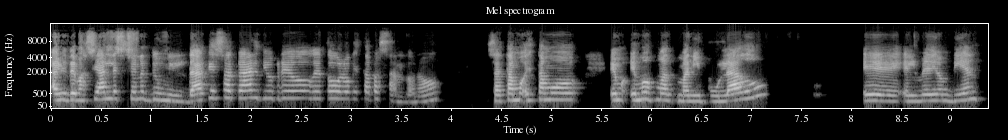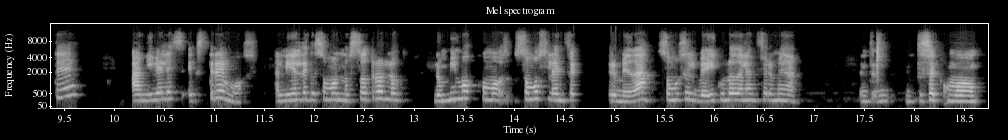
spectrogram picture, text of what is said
hay demasiadas lecciones de humildad que sacar, yo creo, de todo lo que está pasando, ¿no? O sea, estamos, estamos, hemos manipulado eh, el medio ambiente a niveles extremos, al nivel de que somos nosotros los, los mismos como somos la enfermedad, somos el vehículo de la enfermedad. Entonces, como,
